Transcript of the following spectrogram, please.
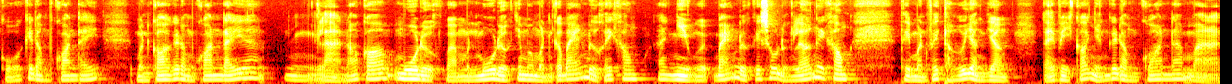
của cái đồng coin đấy. Mình coi cái đồng coin đấy là nó có mua được và mình mua được nhưng mà mình có bán được hay không, hay nhiều người bán được cái số lượng lớn hay không, thì mình phải thử dần dần. Tại vì có những cái đồng coin đó mà,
